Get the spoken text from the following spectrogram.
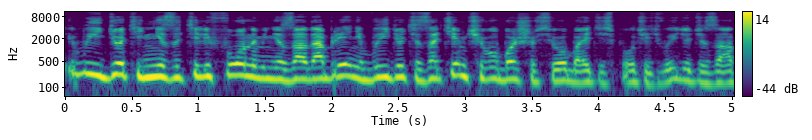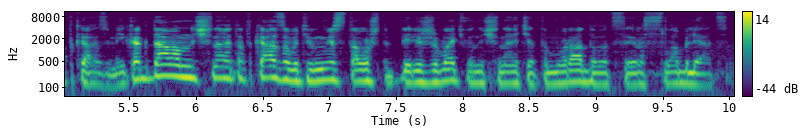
И вы идете не за телефонами, не за одобрением, вы идете за тем, чего больше всего боитесь получить. Вы идете за отказами. И когда вам начинают отказывать, вместо того, чтобы переживать, вы начинаете этому радоваться и расслабляться.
